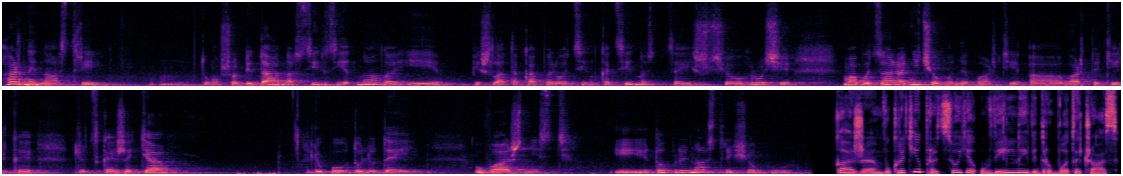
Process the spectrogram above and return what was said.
гарний настрій, тому що біда нас всіх з'єднала і пішла така переоцінка цінностей, що гроші, мабуть, зараз нічого не варті, а варте тільки людське життя, любов до людей, уважність і добрий настрій, щоб був. Каже, в укритті працює у вільний від роботи час.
